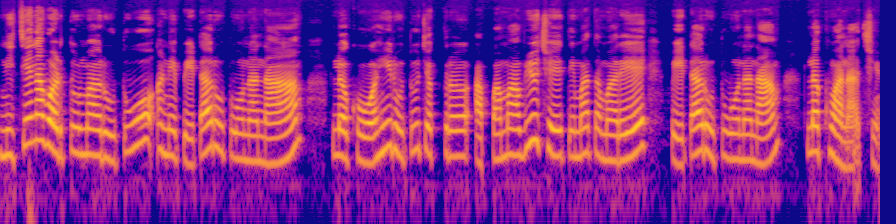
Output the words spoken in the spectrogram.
નીચેના વર્તુળમાં ઋતુઓ અને પેટા ઋતુઓના નામ લખો. અહીં ઋતુચક્ર આપવામાં આવ્યું છે. તેમાં તમારે પેટા ઋતુઓના નામ લખવાના છે.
